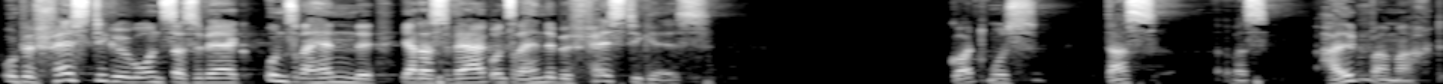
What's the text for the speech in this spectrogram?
und befestige über uns das Werk unserer Hände, ja das Werk unserer Hände befestige es. Gott muss das, was haltbar macht,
